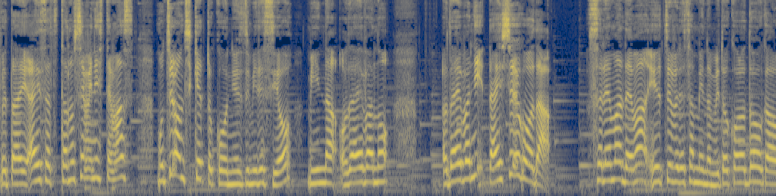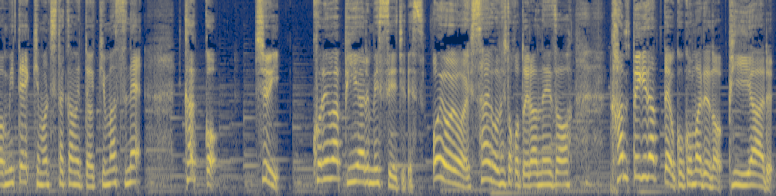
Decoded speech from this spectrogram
舞台挨拶楽しみにしてます。もちろんチケット購入済みですよ。みんなお台場の、お台場に大集合だ。それまでは YouTube でサミの見どころ動画を見て気持ち高めておきますね。かっこ、注意。これは PR メッセージです。おいおいおい、最後の一言いらねえぞ。完璧だったよ、ここまでの PR。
